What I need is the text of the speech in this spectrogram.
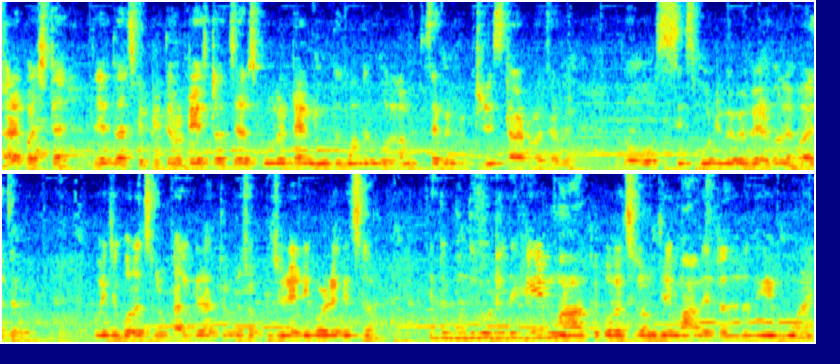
সাড়ে পাঁচটায়। যেহেতু আজকে প্রীতেরও টেস্ট আছে, আর স্কুলের টাইমিং তো তোমাদের বললাম সেভেন ফিফটিনে স্টার্ট হয়ে যাবে। তো সিক্স ফোর্টি ভেবে বের হলে হয়ে যাবে। ওই যে বলেছিলাম, কালকে রাত্রেবেলা সব কিছু রেডি করে রেখেছিলাম। কিন্তু থেকে উঠে দেখি মাকে বলেছিলাম যে, মা এটা যদি এই ঘুমায়।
